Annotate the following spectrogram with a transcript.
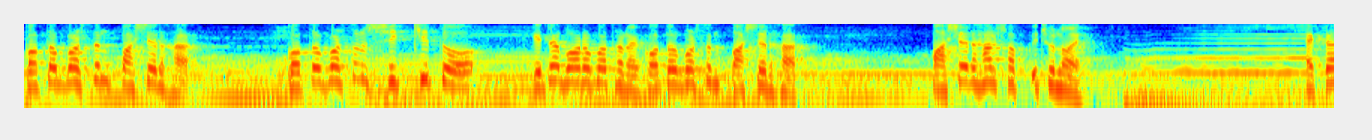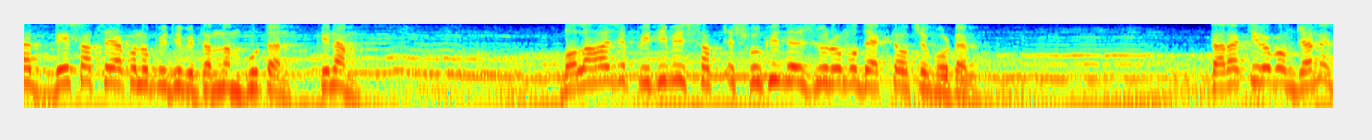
কত পার্সেন্ট পাশের হার? কত পার্সেন্ট শিক্ষিত? এটা বড় কথা নয়, কত পার্সেন্ট পাশের হার? পাশের হার সব কিছু নয়। একটা দেশ আছে এখনও পৃথিবী তার নাম ভুটান। কি নাম? বলা হয় যে পৃথিবীর সবচেয়ে সুখী দেশগুলোর মধ্যে একটা হচ্ছে ভুটান। তারা কীরকম জানেন?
